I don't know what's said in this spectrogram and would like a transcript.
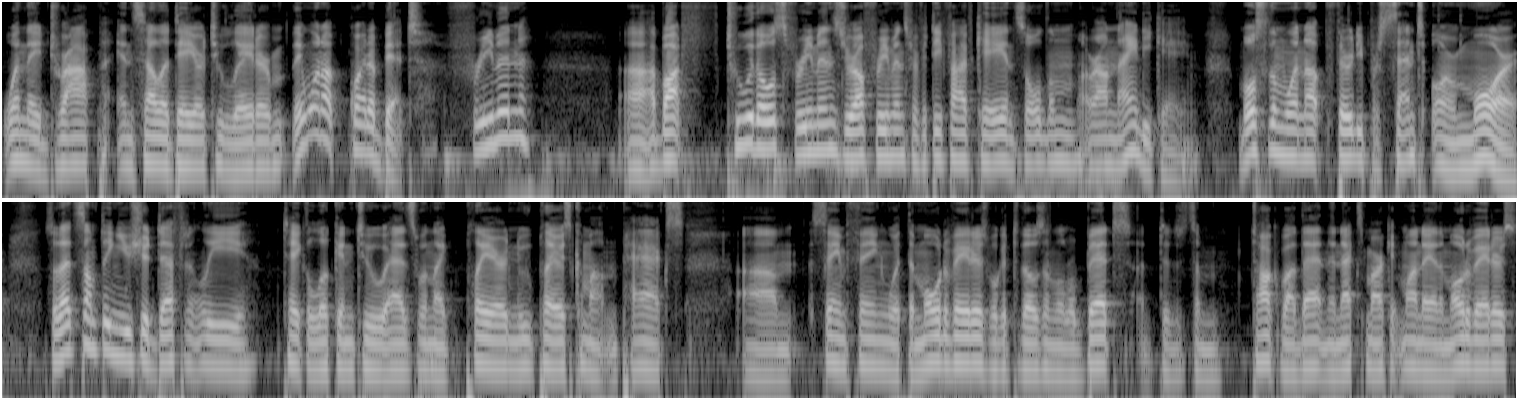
when they drop and sell a day or two later. They went up quite a bit. Freeman, uh, I bought two of those Freemans, Jerrell Freemans, for 55K and sold them around 90K. Most of them went up 30% or more. So that's something you should definitely take a look into as when like player new players come out in packs. Um, same thing with the motivators. We'll get to those in a little bit. I did some talk about that in the next Market Monday and the motivators.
